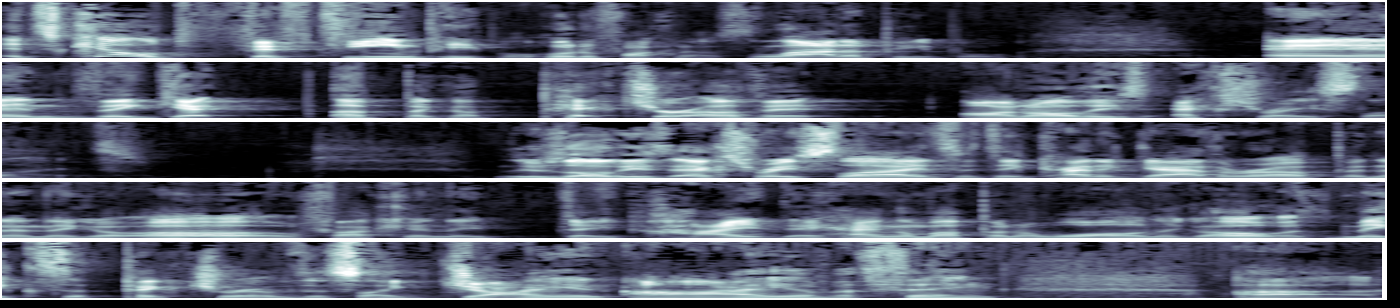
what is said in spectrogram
it's killed 15 people. Who the fuck knows? A lot of people, and they get a, like a picture of it on all these X-ray slides there's all these X-ray slides that they kind of gather up, and then they go, "Oh, fucking!" They they hide, they hang them up on a wall, and they go, "Oh, it makes a picture of this like giant eye of a thing." Uh,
